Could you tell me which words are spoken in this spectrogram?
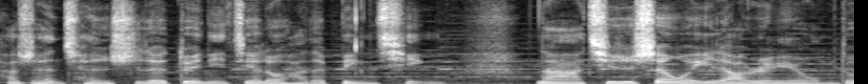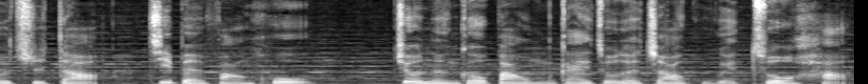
他是很诚实的对你揭露他的病情。那其实身为医疗人员，我们都知道，基本防护就能够把我们该做的照顾给做好。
